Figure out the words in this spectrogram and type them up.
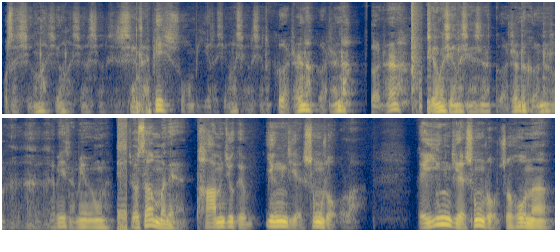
我说行了，行了，行了行了行，咱别装逼了。行了，行了，行了，搁这呢，搁这呢，搁这呢。行了，行了，行行，搁这呢，搁这呢，可可别整没有用呢。就这么的，他们就给英姐送走了。给英姐送走之后呢，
